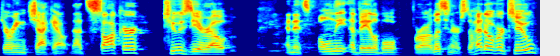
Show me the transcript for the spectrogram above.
during checkout. That's Soccer20 and it's only available for our listeners. So head over to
